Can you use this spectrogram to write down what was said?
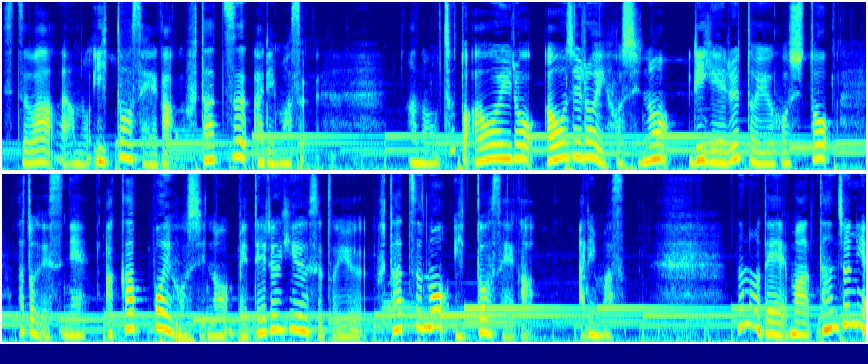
実はあの一等星が2つあります。あのちょっと青色青白い星のリゲルという星とあとですね赤っぽい星のベテルギウスという2つの一等星があります。なのでまあ単純に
